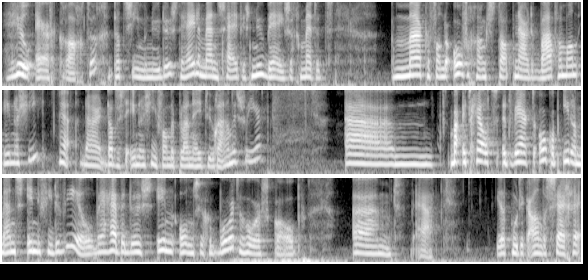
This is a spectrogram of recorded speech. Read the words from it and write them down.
heel erg krachtig, dat zien we nu dus. De hele mensheid is nu bezig met het maken van de overgangsstap naar de Waterman-energie. Ja. Naar, dat is de energie van de planeet Uranus weer. Ehm, maar het, geldt, het werkt ook op ieder mens individueel. We hebben dus in onze geboortehoroscoop, ehm, ja, dat moet ik anders zeggen.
